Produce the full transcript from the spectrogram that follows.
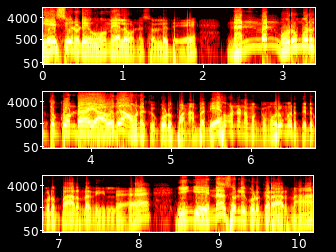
இயேசுவினுடைய ஊமையில ஒண்ணு சொல்லுது. நண்பன் முறுமுறுத்து கொண்டாயாவது அவனுக்கு கொடுப்பான். அப்ப தேவன் நமக்கு முறுமுறுத்துட்டு கொடுப்பாருன்றது இல்ல. இங்க என்ன சொல்லி கொடுக்கிறாருன்னா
